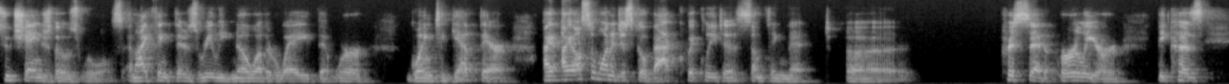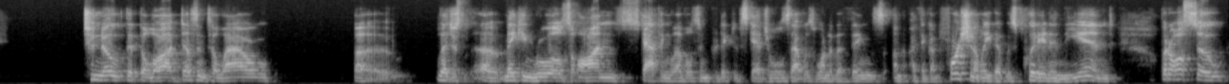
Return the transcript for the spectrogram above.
to change those rules. And I think there's really no other way that we're going to get there. I, I also want to just go back quickly to something that uh, Chris said earlier, because to note that the law doesn't allow uh, legis- uh, making rules on staffing levels and predictive schedules. That was one of the things, I think, unfortunately, that was put in in the end. But also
